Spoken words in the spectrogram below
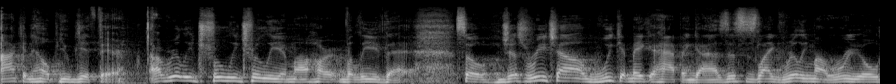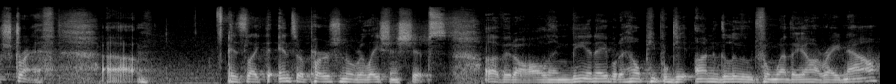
I can help you get there. I really, truly, truly in my heart believe that. So just reach out. We can make it happen, guys. This is like really my real strength. Uh, it's like the interpersonal relationships of it all and being able to help people get unglued from where they are right now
